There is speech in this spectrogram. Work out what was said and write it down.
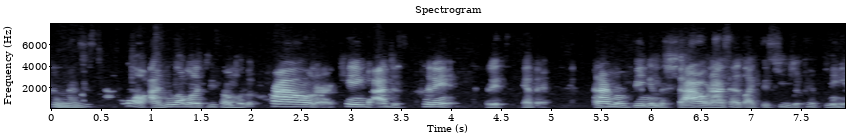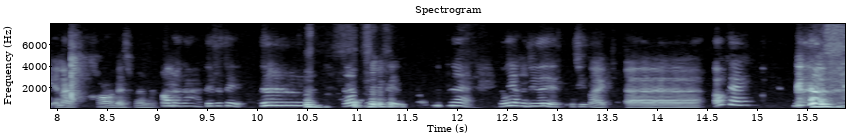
couldn't. I mm. just I. I knew I wanted to be someone with a crown or a king, but I just couldn't put it together. And I remember being in the shower and I just had like this huge epiphany. And I called my best friend, like, oh my God, this is it. This is it that. And we have to do this. And she's like, uh, okay. so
